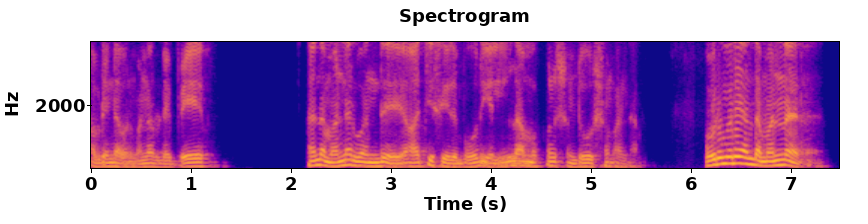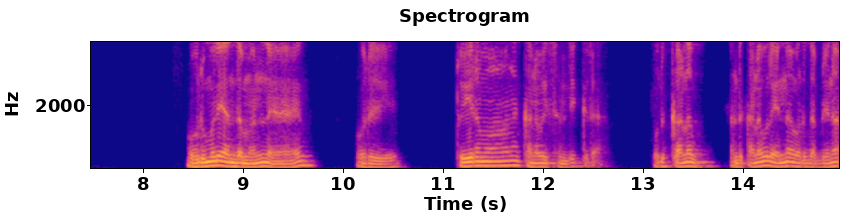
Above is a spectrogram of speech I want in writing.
அப்படின்ற அவர் மன்னருடைய பேர். அந்த மன்னர் வந்து ஆட்சி செய்த போது எல்லா மக்களும் சந்தோஷமா இருந்தாங்க ஒரு முறை அந்த மன்னர் ஒருமுறை அந்த மன்னர் ஒரு துயரமான கனவை சந்திக்கிறார். ஒரு கனவு அந்த கனவுல என்ன வருது அப்படின்னா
